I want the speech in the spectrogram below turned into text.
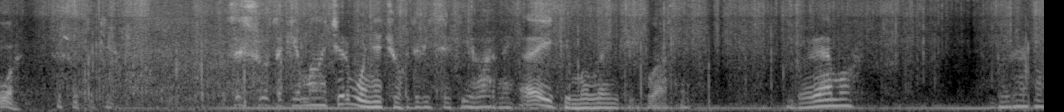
О, це що таке? Це що таке? Має червонячок, дивіться, який гарний. Ей, який маленький, класний. Беремо. Беремо.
